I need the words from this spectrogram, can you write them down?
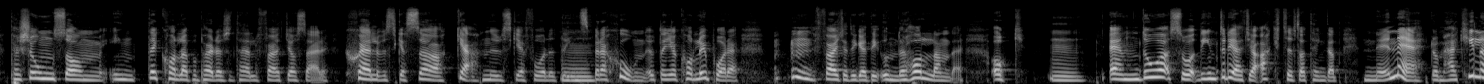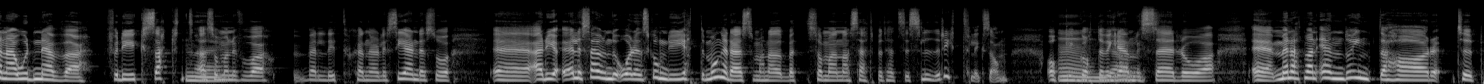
person som inte kollar på Paradise Hotel för att jag så här, själv ska söka, nu ska jag få lite inspiration. Utan jag kollar ju på det för att jag tycker att det är underhållande. Och ändå så, det är inte det att jag aktivt har tänkt att nej nej, de här killarna would never. För det är ju exakt, alltså om man nu får vara väldigt generaliserande så eh, är det ju, eller så här under årens gång, det är ju jättemånga där som man har, bet, som man har sett betett sig slirigt liksom. Och gått över jävligt. gränser och, eh, men att man ändå inte har typ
